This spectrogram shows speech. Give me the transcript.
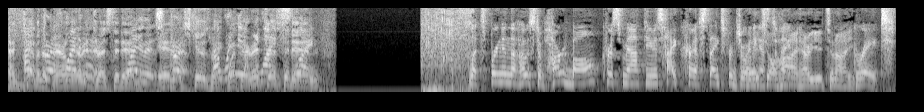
and Hey, Kevin Chris, apparently are interested in. Minute, is- excuse me. Uh, what what do you they're mean a interested in. Let's bring in the host of Hardball, Chris Matthews. Hi, Chris. Thanks for joining Rachel, us tonight. hi. How are you tonight? Great.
